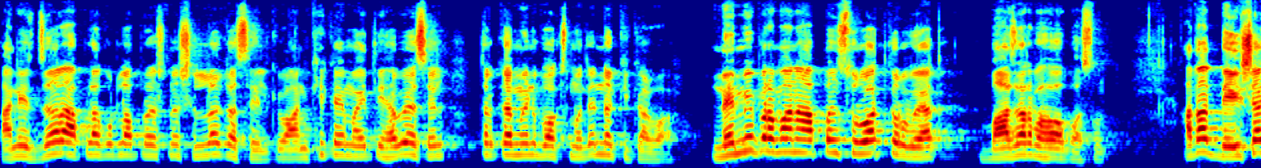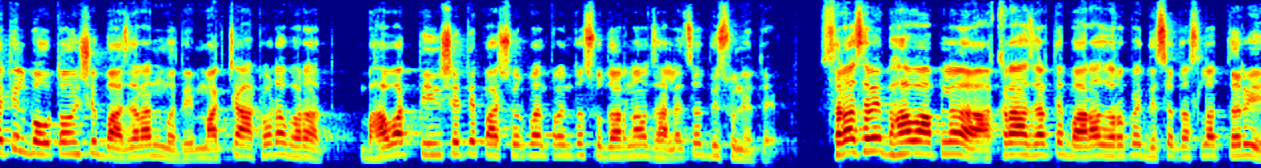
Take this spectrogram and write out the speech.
आणि जर आपला कुठला प्रश्न शिल्लक असेल किंवा आणखी काही माहिती हवी असेल तर कमेंट बॉक्समध्ये नक्की कळवा. नेहमीप्रमाणे आपण सुरुवात करूयात बाजारभावापासून. आता देशातील बहुतांशी बाजारांमध्ये मागच्या आठवडाभरात भावात तीनशे ते पाचशे रुपयांपर्यंत सुधारणा झाल्याचं दिसून येते सरासरी भाव आपल्याला अकरा हजार ते बारा हजार रुपये दिसत असला तरी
